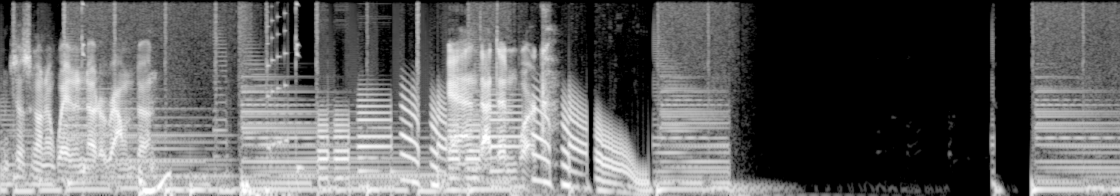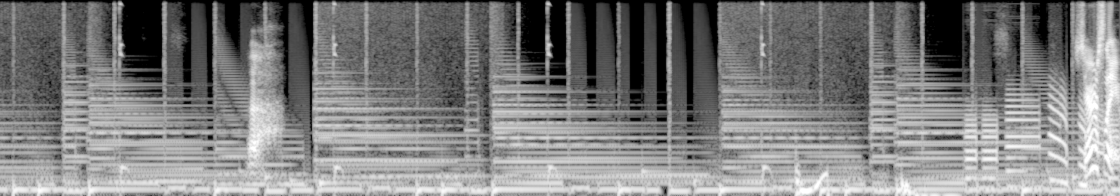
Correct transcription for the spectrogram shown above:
I'm just gonna wait another round then. And that didn't work. Ugh. Seriously?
